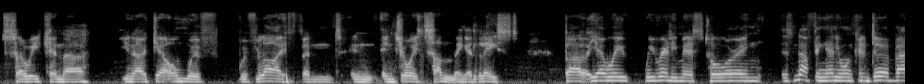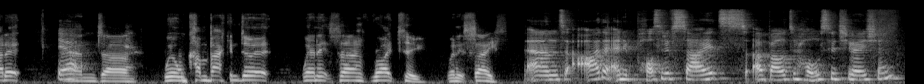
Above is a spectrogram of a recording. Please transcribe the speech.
so we can uh, you know get on with with life and in, enjoy something at least. But yeah, we we really miss touring. There's nothing anyone can do about it Yeah. and uh, we'll come back and do it when it's uh, right to. when it's safe. And are there any positive sides about the whole situation?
